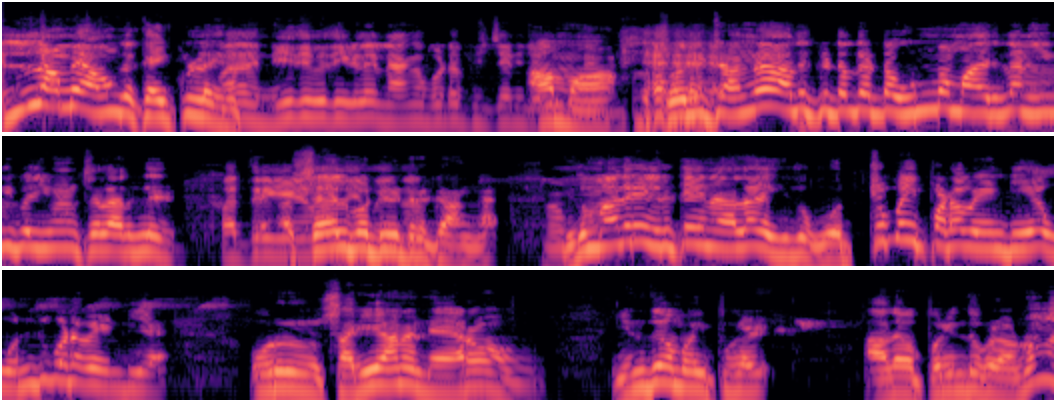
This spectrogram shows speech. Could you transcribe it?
எல்லாமே அவங்க கைக்குள்ள இருக்கு. நீதிபதிகளே நாங்க போட்ட பிச்சை ஆமா. சொல்லிட்டாங்க. அது கிட்டத்தட்ட உண்மை மாதிரி தான் நீதிபதிகளும் சிலர்கள் செயல்பட்டுக்கிட்டு இருக்காங்க. இது மாதிரி இருக்கையினால இது ஒற்றுமைப்பட வேண்டிய ஒன்றுபட வேண்டிய ஒரு சரியான நேரம் இந்து அமைப்புகள் அதை புரிந்து கொள்ளணும்.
